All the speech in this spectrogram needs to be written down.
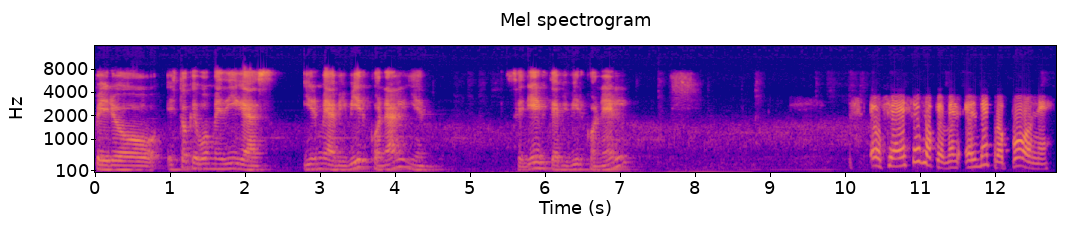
pero esto que vos me digas, irme a vivir con alguien, ¿sería irte a vivir con él? O sea, eso es lo que me- él me propone.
